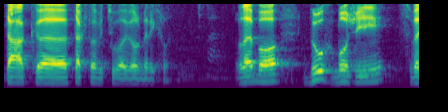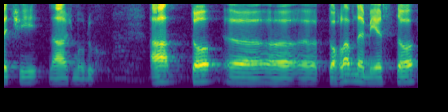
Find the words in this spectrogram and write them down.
tak, eh, tak to velmi rychle. Lebo duch Boží svědčí nášmu duchu. A to, to hlavné město,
